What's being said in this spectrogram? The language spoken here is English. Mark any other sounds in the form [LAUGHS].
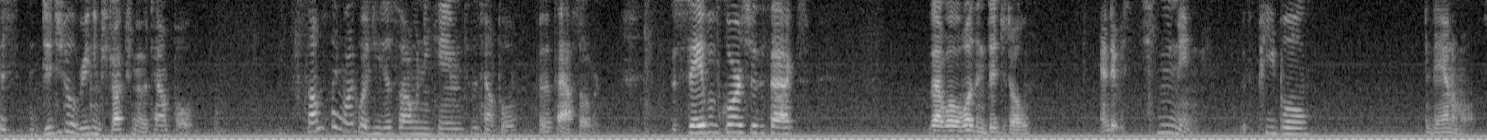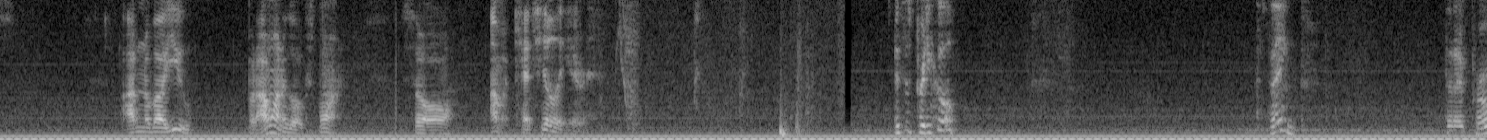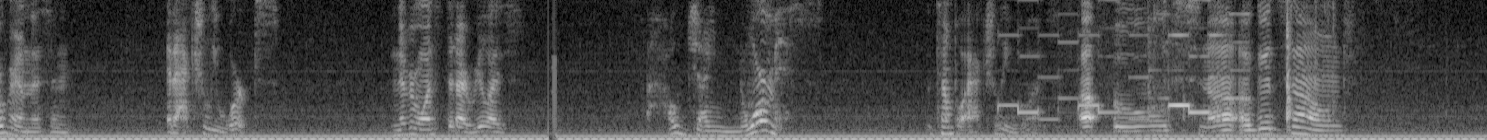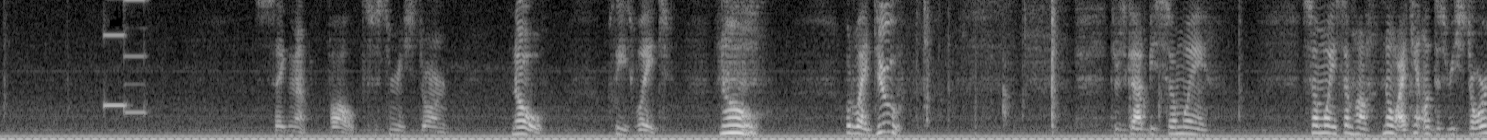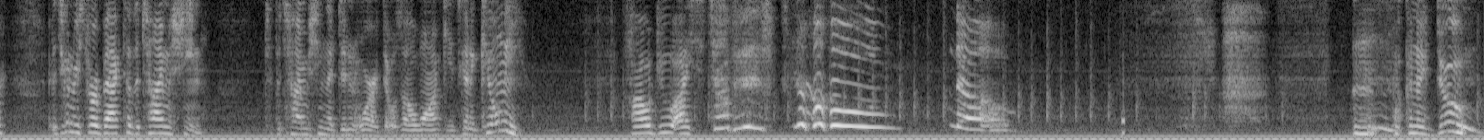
this digital reconstruction of the temple, something like what Jesus saw when he came to the temple for the Passover. Save, of course, for the fact that, well, it wasn't digital, and it was teeming with people and animals. I don't know about you, but I want to go exploring. So, I'm going to catch you later. This is pretty cool. To think that I programmed this and it actually works. Never once did I realize how ginormous the temple actually was. Uh oh, it's not a good sound. Segment fault. System restore. No! Please wait. No! What do I do? There's gotta be some way. Some way, somehow. No, I can't let this restore. It's gonna restore back to the time machine. To the time machine that didn't work, that was all wonky. It's gonna kill me. How do I stop this? [LAUGHS] No! No! [SIGHS] What can I do?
